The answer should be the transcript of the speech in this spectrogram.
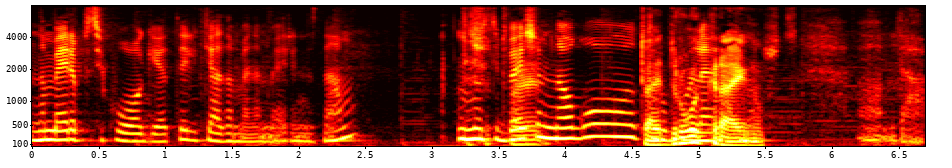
намеря психологията или тя да ме намери, не знам. Но това беше е- много Това е друга крайност. А, да.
